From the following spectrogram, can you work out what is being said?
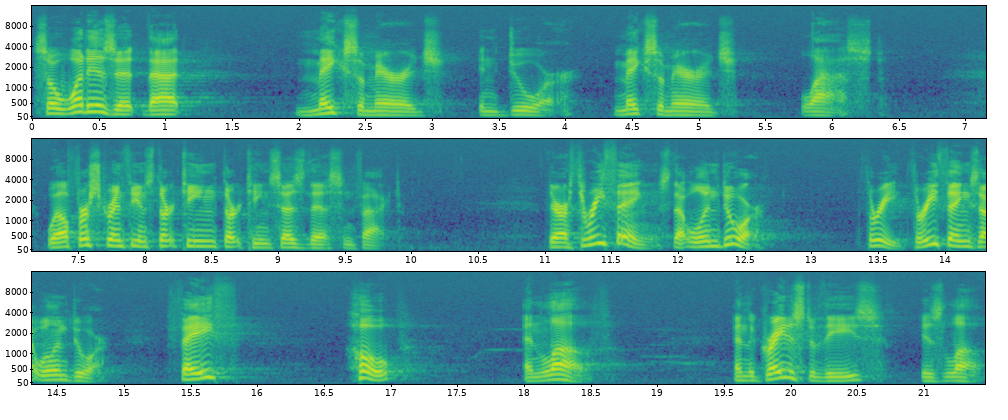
So, what is it that makes a marriage endure, makes a marriage last? Well, 1 Corinthians 13 13 says this, in fact. There are three things that will endure. Three. Three things that will endure faith, hope, and love. And the greatest of these is love.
